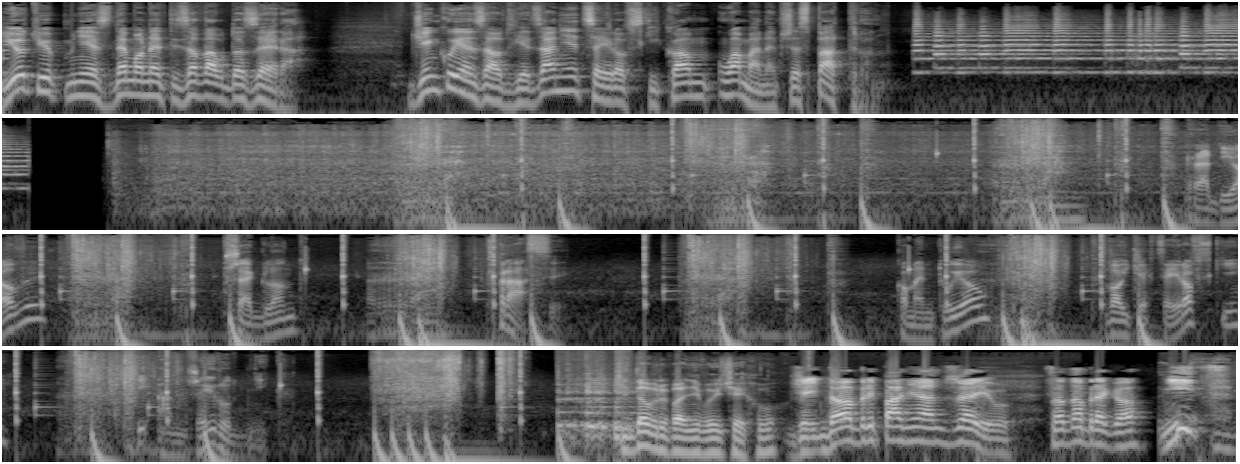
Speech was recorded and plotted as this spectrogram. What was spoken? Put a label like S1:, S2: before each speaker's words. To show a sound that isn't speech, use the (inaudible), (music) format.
S1: YouTube mnie zdemonetyzował do zera. Dziękuję za odwiedzanie cejrowski.com łamane przez patron. Radiowy przegląd prasy. Komentują Wojciech Cejrowski i Andrzej Rudnik.
S2: Dzień dobry, panie Wojciechu.
S3: Dzień dobry, panie Andrzeju. Co dobrego? Nic.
